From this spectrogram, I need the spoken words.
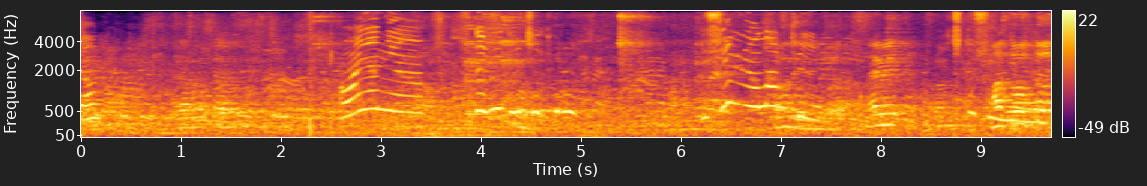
Ya Aynen ya. Şurada video çekiyoruz. Düşünmüyorlar ki. Evet. Hiç Hasta düşünmüyorlar. oldu.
